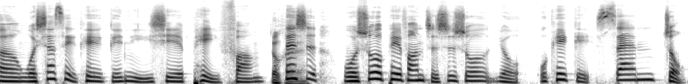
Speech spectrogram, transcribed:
呃，我下次也可以给你一些配方。Okay. 但是我说的配方只是说有，我可以给三种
